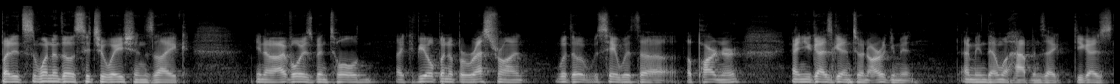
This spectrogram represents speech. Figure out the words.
but it's one of those situations like, you know, I've always been told like if you open up a restaurant with a say with a, a partner, and you guys get into an argument, I mean, then what happens? Like, do you guys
